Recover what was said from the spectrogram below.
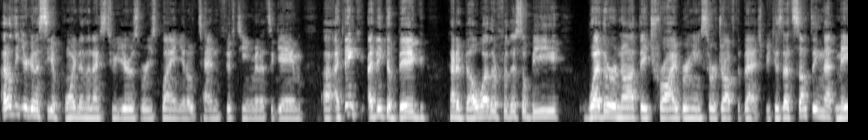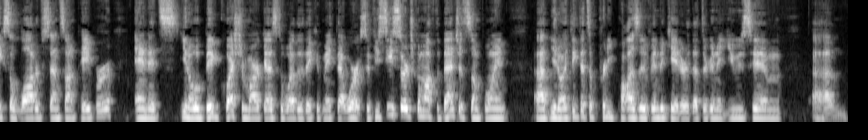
I don't think you're going to see a point in the next two years where he's playing you know 10, 15 minutes a game. Uh, I think I think the big kind of bellwether for this will be whether or not they try bringing Serge off the bench because that's something that makes a lot of sense on paper and it's you know a big question mark as to whether they could make that work. So if you see Serge come off the bench at some point, uh, you know I think that's a pretty positive indicator that they're going to use him um,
